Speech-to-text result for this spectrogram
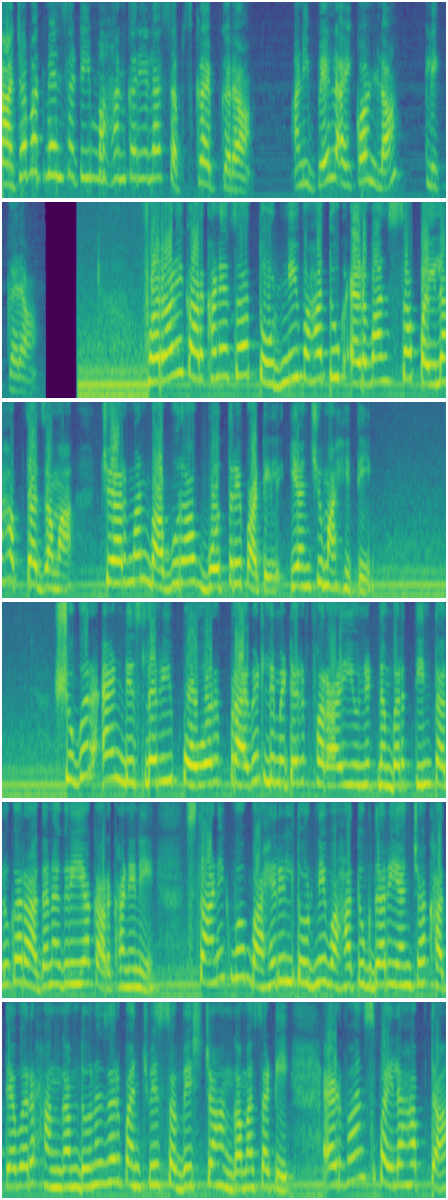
ताज्या बातम्यांसाठी महान करेला सबस्क्राईब करा आणि बेल आयकॉनला क्लिक करा. फराळी कारखान्याचा तोडणी वाहतूक ॲडव्हान्सचा पहिला हप्ता जमा. चेअरमन बाबूराव बोत्रे पाटील यांची माहिती. Sugar and distillery power private limited Farali unit number तीन तालुका राधानगरी या कारखान्याने स्थानिक व बाहेरील तोडणी वाहतूकदार यांच्या खात्यावर हंगाम दोन हजार पंचवीस सव्वीसच्या हंगामासाठी ॲडव्हान्स पहिला हप्ता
